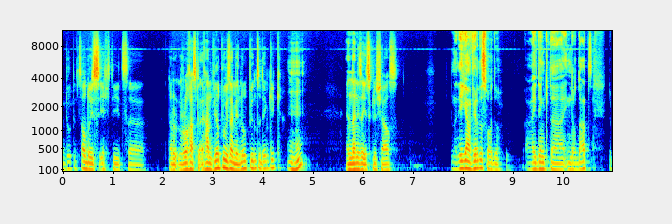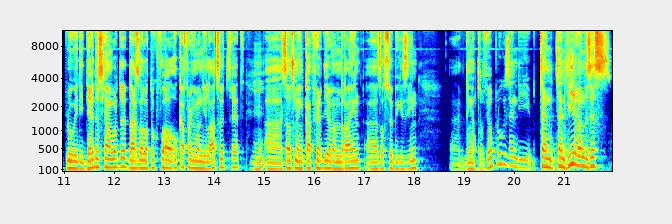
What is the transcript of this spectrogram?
doelpuntsaldo is echt iets. eh spelen. Er gaan veel ploegen zijn met nul punten, denk ik. Mhm. En dan is dat iets cruciaals. Die gaan vierdes worden. Uh, ik denk dat inderdaad de ploegen die derdes gaan worden, daar zal het toch vooral ook afhangen van die laatste wedstrijd. Mhm. Uh, zelfs met een Kaapverdië van Brian, uh, zoals we hebben gezien. Ik denk dat er veel ploegen zijn die... Het zijn, het zijn vier van de zes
